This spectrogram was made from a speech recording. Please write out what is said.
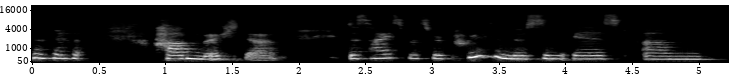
haben möchte. Das heißt, was wir prüfen müssen, ist ähm,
